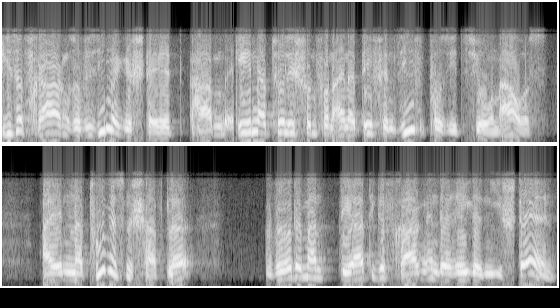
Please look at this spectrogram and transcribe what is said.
diese Fragen, so wie Sie mir gestellt haben, gehen natürlich schon von einer Defensivposition aus. Ein Naturwissenschaftler würde man derartige Fragen in der Regel nie stellen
